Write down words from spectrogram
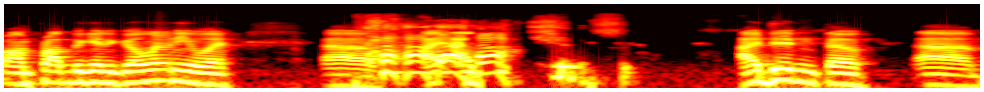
I'm probably going to go anyway. Uh, I, I, I, didn't though. Um,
